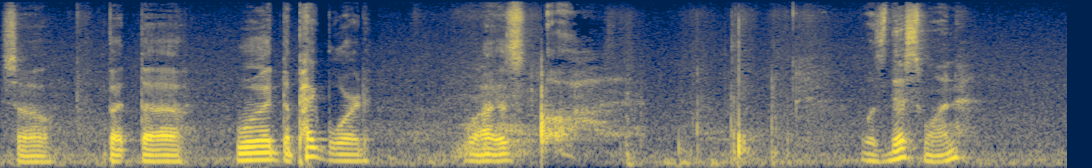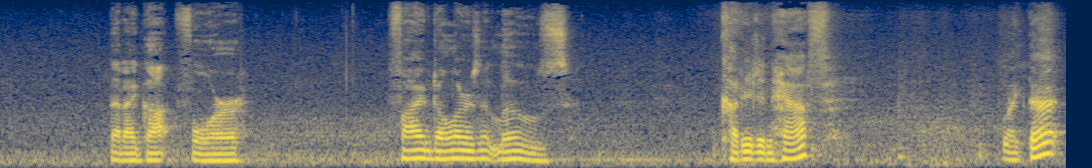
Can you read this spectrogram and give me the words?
So, but the wood, the pegboard was was this one that I got for five dollars at Lowe's. Cut it in half like that.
